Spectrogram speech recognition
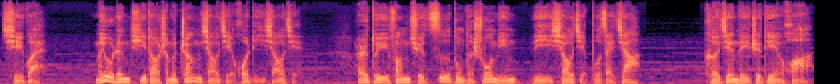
奇怪，没有人提到什么张小姐或李小姐，而对方却自动地说明李小姐不在家。可见那只电话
